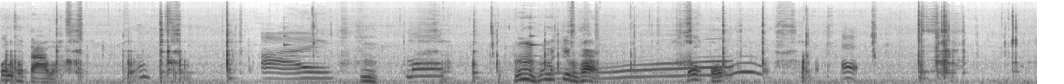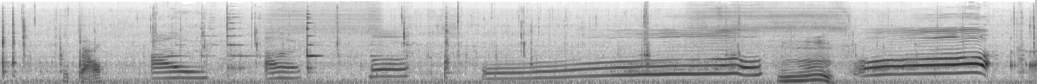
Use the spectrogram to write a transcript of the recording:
คนเขาตาบ่ไออืมโมอืมมันมากินพ่อโป๊ะโป๊ะลูกสาวไอไอโมโอ้อืมโอ้ไอ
